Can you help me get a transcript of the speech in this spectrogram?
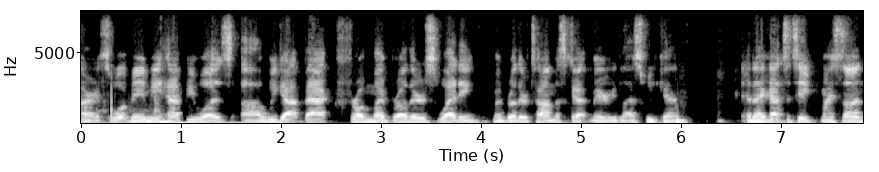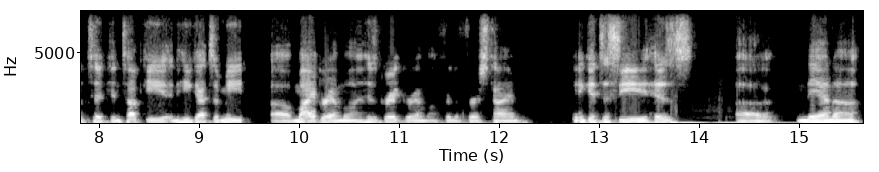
All right, so what made me happy was uh, we got back from my brother's wedding. My brother Thomas got married last weekend, and I got to take my son to Kentucky, and he got to meet uh, my grandma, his great grandma, for the first time, and get to see his uh, nana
